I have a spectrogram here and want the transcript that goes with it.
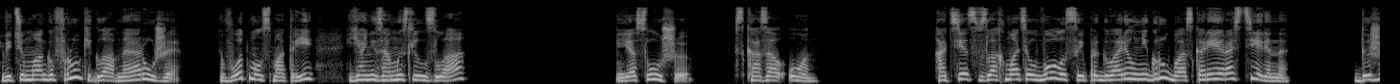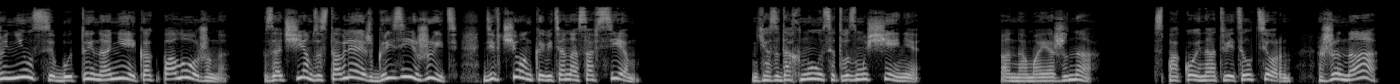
ведь у магов руки — главное оружие. Вот, мол, смотри, я не замыслил зла. «Я слушаю», — сказал он. Отец взлохматил волосы и проговорил не грубо, а скорее растерянно. «Да женился бы ты на ней, как положено. Зачем заставляешь в грязи жить? Девчонка ведь она совсем!» Я задохнулась от возмущения. «Она моя жена», — спокойно ответил Терн. «Жена?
